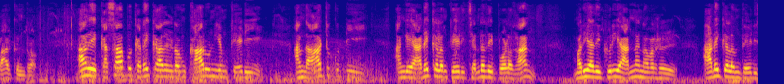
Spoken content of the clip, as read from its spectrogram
பார்க்கின்றோம். ஆகவே கசாப்பு கடைக்காரரிடம் காருண்யம் தேடி அந்த ஆட்டுக்குட்டி அங்கே அடைக்கலம் தேடி சென்றதைப் போலதான் மரியாதைக்குரிய அண்ணன் அவர்கள் அடைக்கலம் தேடி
